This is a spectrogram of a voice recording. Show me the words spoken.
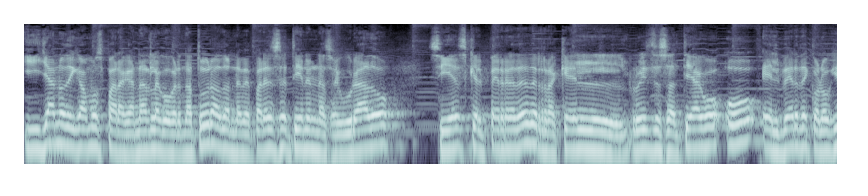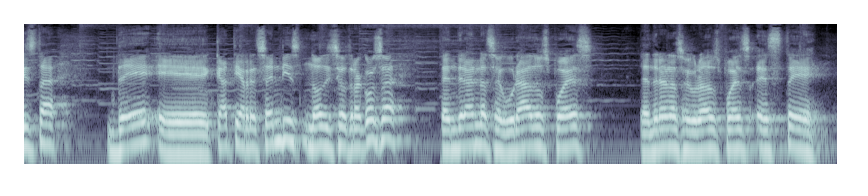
y ya no digamos para ganar la gobernatura, donde me parece tienen asegurado si es que el PRD de Raquel Ruiz de Santiago o el verde ecologista de eh, Katia Recendis, no dice otra cosa, tendrán asegurados pues, tendrán asegurados pues este,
